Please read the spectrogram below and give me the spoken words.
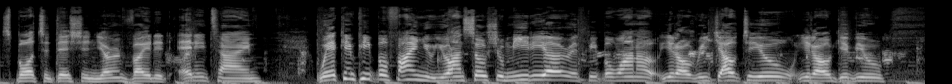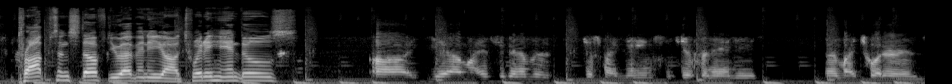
Sports Edition. You're invited anytime. Where can people find you? You on social media? If people want to, you know, reach out to you, you know, give you props and stuff. Do you have any uh, Twitter handles? Uh, yeah, my Instagram is just my name, Sincere Fernandez, and my Twitter is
